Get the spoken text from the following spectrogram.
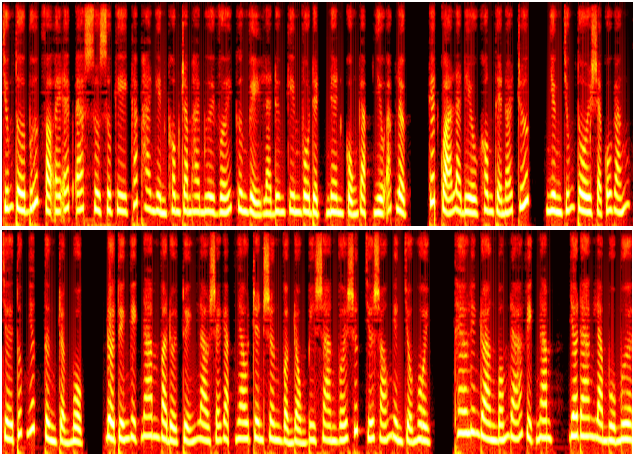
chúng tôi bước vào AFF Suzuki Cup 2020 với cương vị là đương kim vô địch nên cũng gặp nhiều áp lực. Kết quả là điều không thể nói trước, nhưng chúng tôi sẽ cố gắng chơi tốt nhất từng trận một. Đội tuyển Việt Nam và đội tuyển Lào sẽ gặp nhau trên sân vận động Bisan với sức chứa 6.000 chỗ ngồi. Theo Liên đoàn bóng đá Việt Nam, do đang là mùa mưa,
